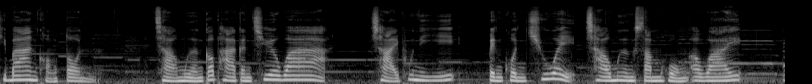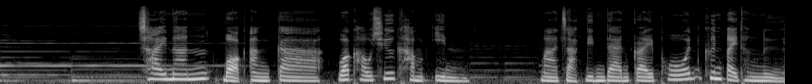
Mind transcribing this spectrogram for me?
ที่บ้านของตน ชาวเมืองก็พากันเชื่อว่า ชายผู้นี้เป็นคนช่วยชาวเมืองซัมหงเอาไว้ ชายนั้นบอกอังกาว่าเขาชื่อคำอิน มาจากดินแดนไกลโพ้นขึ้นไปทางเหนือ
